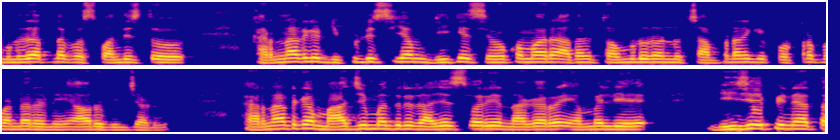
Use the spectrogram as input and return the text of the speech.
మునిరత్న స్పందిస్తూ Karnataka deputy CM DK Shivakumar అతని తమ్ముడు నన్ను చంపడానికి కుట్ర పన్నారని ఆరోపించాడు. కర్ణాటక మాజీ మంత్రి రాజేశ్వరి నగర్ ఎమ్మెల్యే, బీజేపీ నేత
